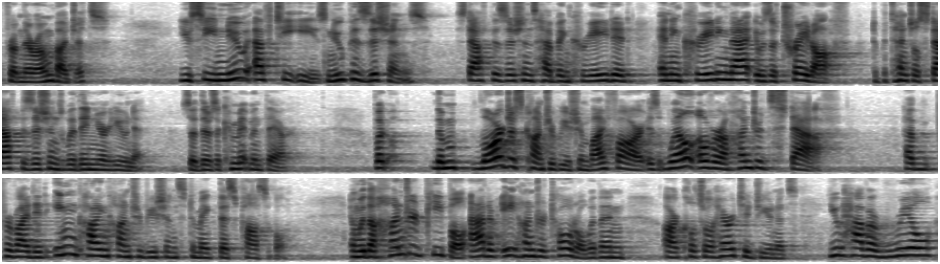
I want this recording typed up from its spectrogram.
from their own budgets. You see new FTEs, new positions, staff positions have been created, and in creating that, it was a trade-off to potential staff positions within your unit. So there's a commitment there. But the largest contribution by far is well over 100 staff have provided in-kind contributions to make this possible. And with 100 people out of 800 total within our cultural heritage units, you have a real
